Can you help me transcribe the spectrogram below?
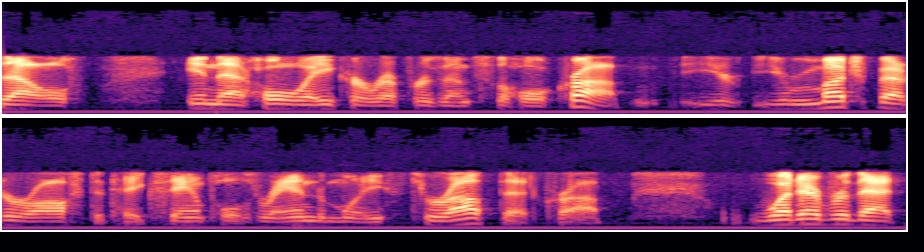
cell in that whole acre represents the whole crop. You're you're much better off to take samples randomly throughout that crop, whatever that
